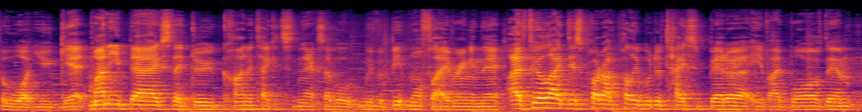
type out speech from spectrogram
for what you get. Money bags, they do kind of take it to the next level with a bit more flavoring in there. I feel like this product probably would have tasted better if I boiled them.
